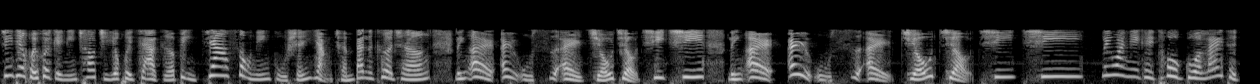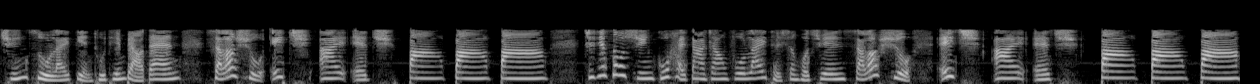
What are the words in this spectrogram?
今天回馈给您超级优惠价格，并加送您股神养成班的课程，零二二五四二九九七七，零二二五四二九九七七。另外，你也可以透过 Light 群组来点图填表单，小老鼠 H I H 八八八，直接搜寻“股海大丈夫 Light 生活圈”，小老鼠 H I H。八八八，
